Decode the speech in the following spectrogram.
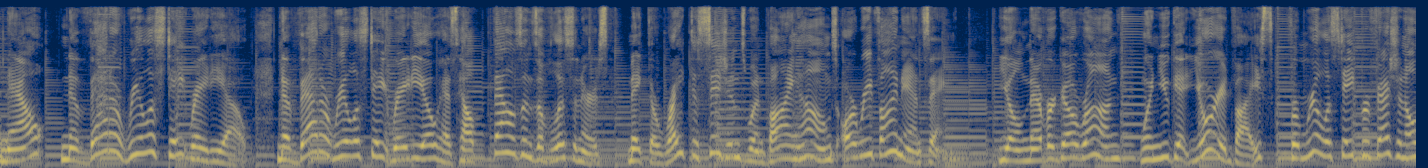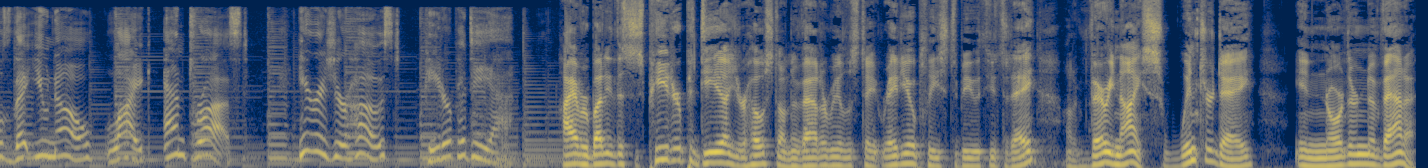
Now, Nevada Real Estate Radio. Nevada Real Estate Radio has helped thousands of listeners make the right decisions when buying homes or refinancing. You'll never go wrong when you get your advice from real estate professionals that you know, like, and trust. Here is your host, Peter Padilla. Hi, everybody. This is Peter Padilla, your host on Nevada Real Estate Radio. Pleased to be with you today on a very nice winter day in northern Nevada.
